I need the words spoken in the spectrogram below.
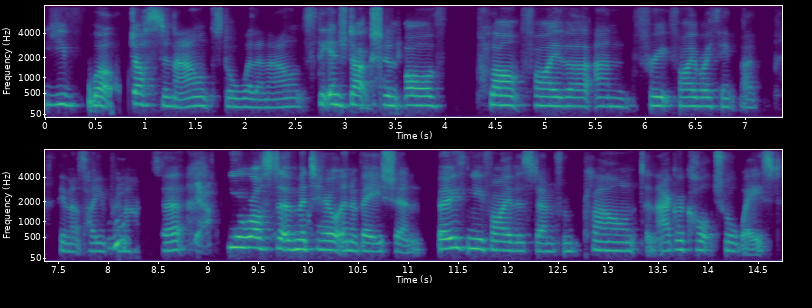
you've well just announced or will announce the introduction of plant fiber and fruit fiber. I think that I think that's how you mm-hmm. pronounce it. Yeah. Your roster of material innovation. Both new fibers stem from plant and agricultural waste.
